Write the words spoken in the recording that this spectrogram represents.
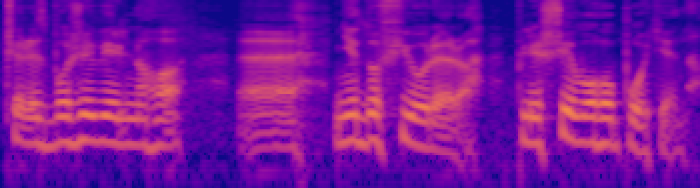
через божевільного е, недофюрера, плішивого Путіна.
